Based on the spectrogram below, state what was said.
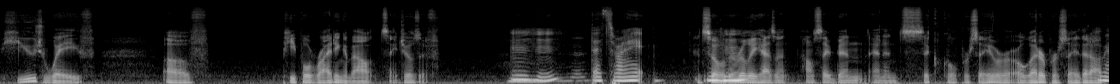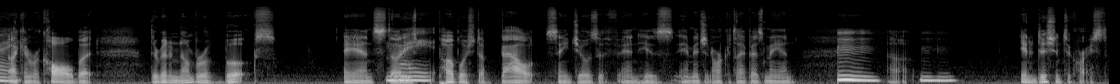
huge wave of people writing about Saint Joseph. Mm-hmm. That's right. And so there Mhm. really hasn't, I'll say, been an encyclical per se or a letter per se that I, I can recall, but there have been a number of books and studies Right. published about Saint Joseph and his image and archetype as man, Mm. uh, Mm-hmm. in addition to Christ.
